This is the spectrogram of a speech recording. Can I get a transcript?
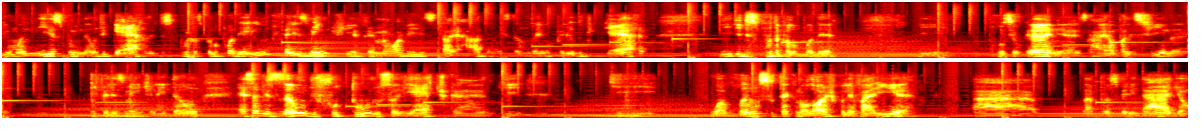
e humanismo e não de guerra, de disputas pelo poder. E, infelizmente, Efremov está errado, né, estamos aí num período de guerra e de disputa pelo poder. E Rússia, Ucrânia, Israel, Palestina, infelizmente. Né? Então, essa visão de futuro soviética, né, de que o avanço tecnológico levaria a, a prosperidade, a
